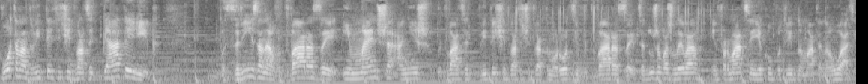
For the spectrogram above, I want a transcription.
Квота на 2025 рік зрізана в два рази і менша аніж в 20 2024 році в два рази. Це дуже важлива інформація, яку потрібно мати на увазі.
